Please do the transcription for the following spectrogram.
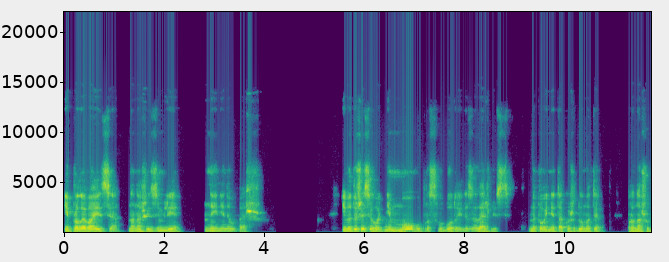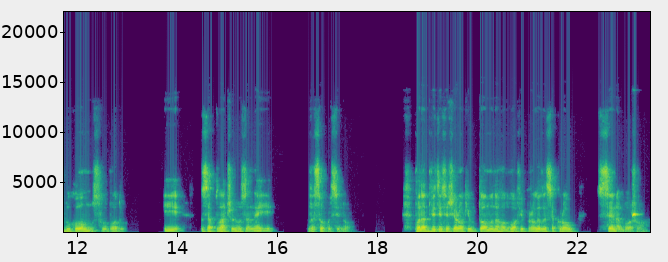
і проливається на нашій землі нині не вперше. І ведучи сьогодні мову про свободу і незалежність, ми повинні також думати про нашу духовну свободу і заплачену за неї високу ціну. Понад дві тисячі років тому на Голгофі пролилася кров Сина Божого,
